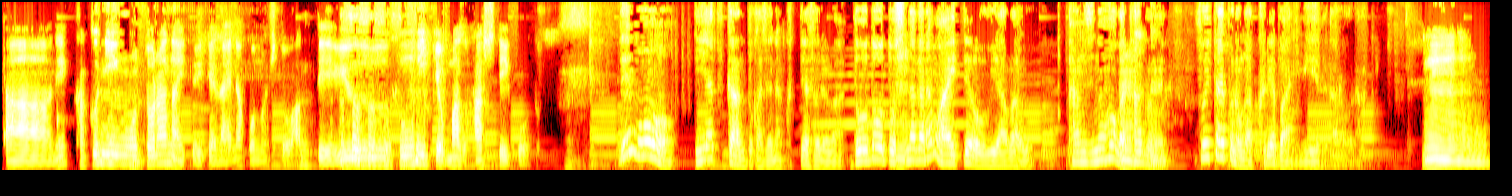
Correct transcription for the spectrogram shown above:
ああね、確認を取らないといけないな、この人はっていう雰囲気をまず発していこうと。でも、威圧感とかじゃなくて、それは、堂々としながらも相手を敬う感じの方が多分、うんうそういうタイプの方がクレバーに見えるだろうなと。うん、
